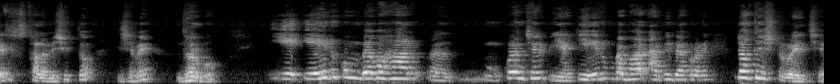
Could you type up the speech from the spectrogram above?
এর স্থলাভিষিক্ত হিসেবে ধরবো। এইরকম ব্যবহার কোরআন শরীফ ইয়ে কি, এরকম ব্যবহার আরবি ব্যাকরণে যথেষ্ট রয়েছে।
